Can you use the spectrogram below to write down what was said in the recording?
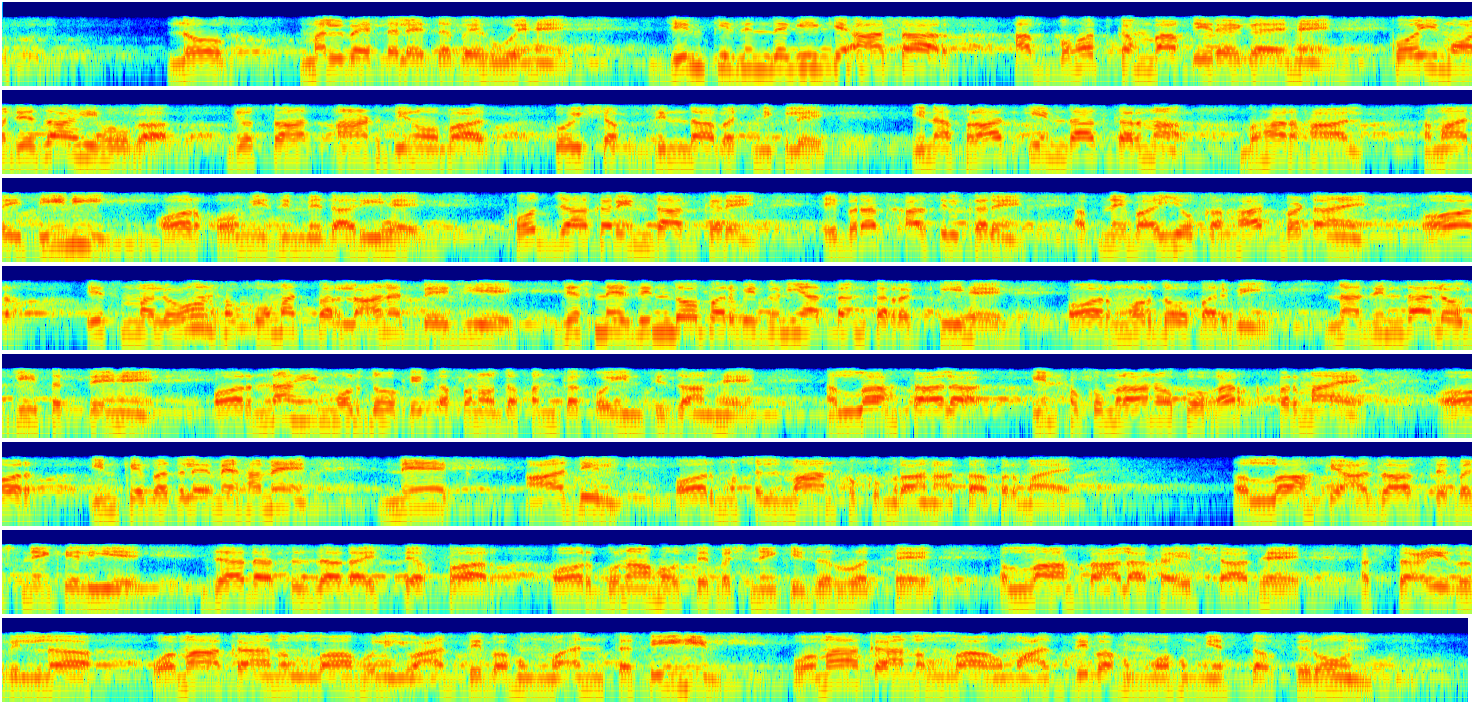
لوگ ملبے تلے دبے ہوئے ہیں۔ جن کی زندگی کے آثار اب بہت کم باقی رہ گئے ہیں۔ کوئی معجزہ ہی ہوگا جو سات آٹھ دنوں بعد کوئی شخص زندہ بچ نکلے۔ ان افراد کی امداد کرنا بہرحال ہماری دینی اور قومی ذمہ داری ہے۔ خود جا کر امداد کریں، عبرت حاصل کریں، اپنے بھائیوں کا ہاتھ بٹائیں اور اس ملعون حکومت پر لانت بھیجیے جس نے زندوں پر بھی دنیا تنگ کر رکھی ہے اور مردوں پر بھی۔ نہ زندہ لوگ جی سکتے ہیں اور نہ ہی مردوں کے کفن و دفن کا کوئی انتظام ہے۔ اللہ تعالیٰ ان حکمرانوں کو غرق فرمائے اور ان کے بدلے میں ہمیں نیک عادل اور مسلمان حکمران عطا فرمائے۔ اللہ کے عذاب سے بچنے کے لیے زیادہ سے زیادہ استغفار اور گناہوں سے بچنے کی ضرورت ہے۔ اللہ تعالیٰ کا ارشاد ہے، استعیذ باللہ، وما كان اللہ لیعذبهم وانت فیہم، وما كان اللہ معذبهم وهم يستغفرون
